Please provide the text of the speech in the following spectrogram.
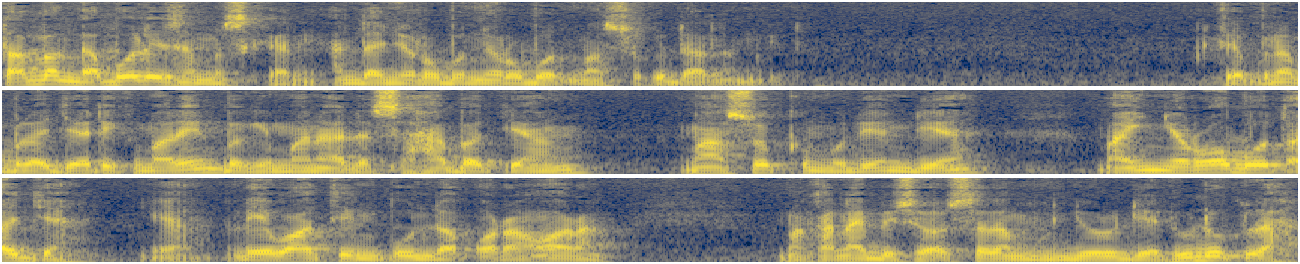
Tambah nggak boleh sama sekali. Anda nyerobot-nyerobot masuk ke dalam gitu. Kita pernah belajar kemarin bagaimana ada sahabat yang masuk kemudian dia main nyerobot aja, ya lewatin pundak orang-orang. Maka Nabi SAW menyuruh dia duduklah.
